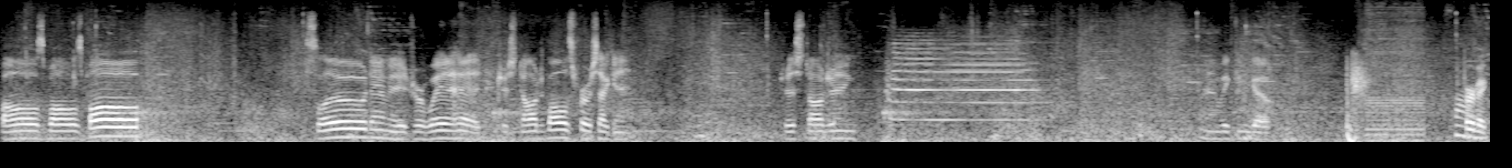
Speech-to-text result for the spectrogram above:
Balls, balls, ball. Slow damage, we're way ahead. Just dodge balls for a second. Just dodging. And we can go. Perfect.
